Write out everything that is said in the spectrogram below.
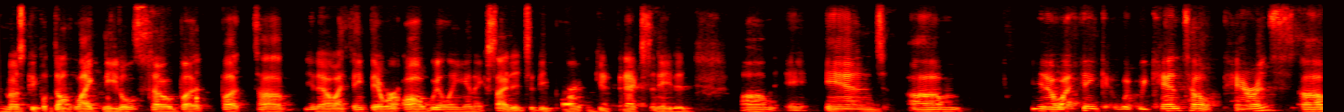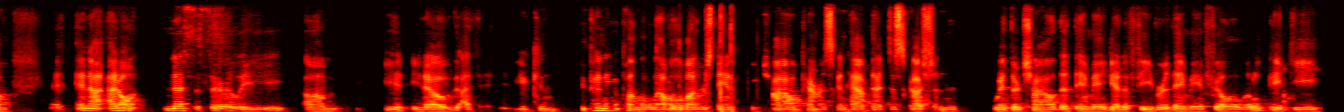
most people don't like needles. So, but, but, uh, you know, I think they were all willing and excited to be part and get vaccinated. and, you know, I think what we can tell parents, um, and I, I, don't necessarily, um, you, you, know, you can, depending upon the level of understanding of child, parents can have that discussion with their child that they may get a fever, they may feel a little achy,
